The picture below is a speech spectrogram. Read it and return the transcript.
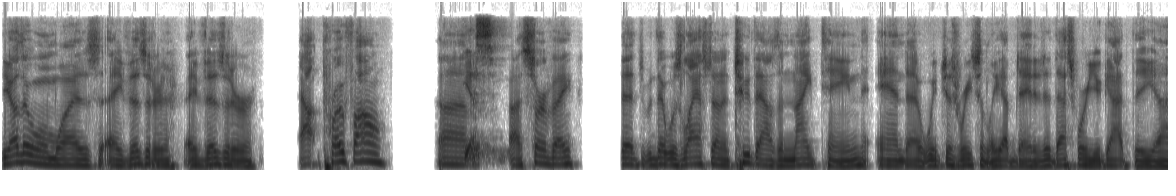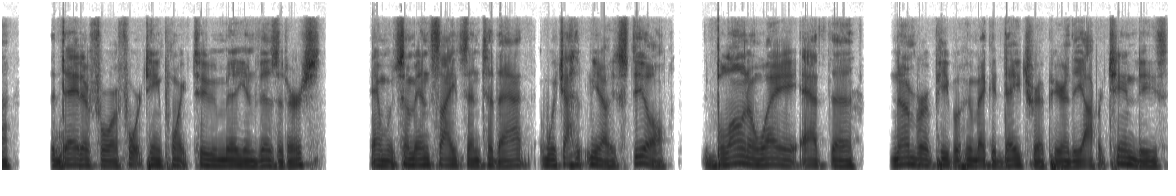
The other one was a visitor a visitor out profile uh, yes uh, survey that that was last done in 2019, and uh, we just recently updated it. That's where you got the uh, the data for 14.2 million visitors, and with some insights into that, which I you know still blown away at the number of people who make a day trip here and the opportunities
